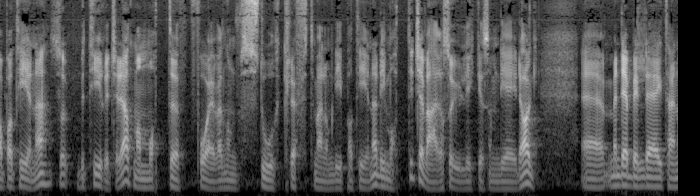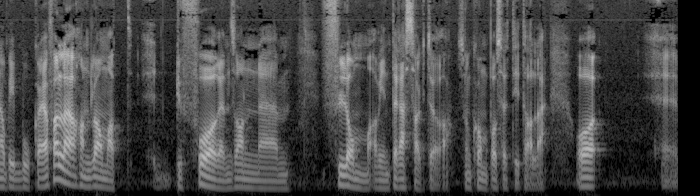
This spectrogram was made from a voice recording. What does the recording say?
av partiene, så betyr ikke det at man måtte få en sånn stor kløft mellom de partiene. De måtte ikke være så ulike som de er i dag. Eh, men det bildet jeg tegner opp i boka, i fall, handler om at du får en sånn eh, flom av interesseaktører som kom på 70-tallet. Og eh,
